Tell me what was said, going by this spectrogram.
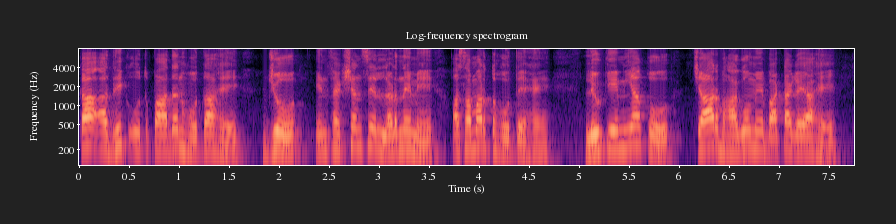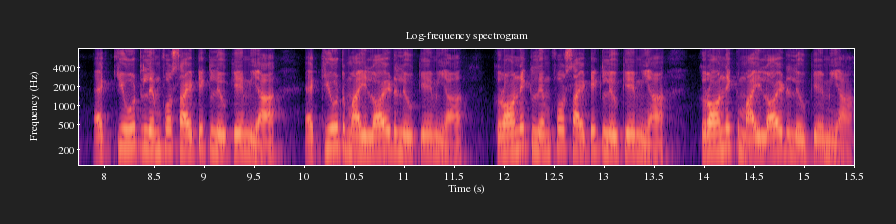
का अधिक उत्पादन होता है, जो इन्फेक्शन से लड़ने में असमर्थ होते हैं। ल्यूकेमिया को चार भागों में बांटा गया है। Acute lymphocytic leukaemia, acute myeloid leukaemia, chronic lymphocytic leukaemia, chronic myeloid leukaemia.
